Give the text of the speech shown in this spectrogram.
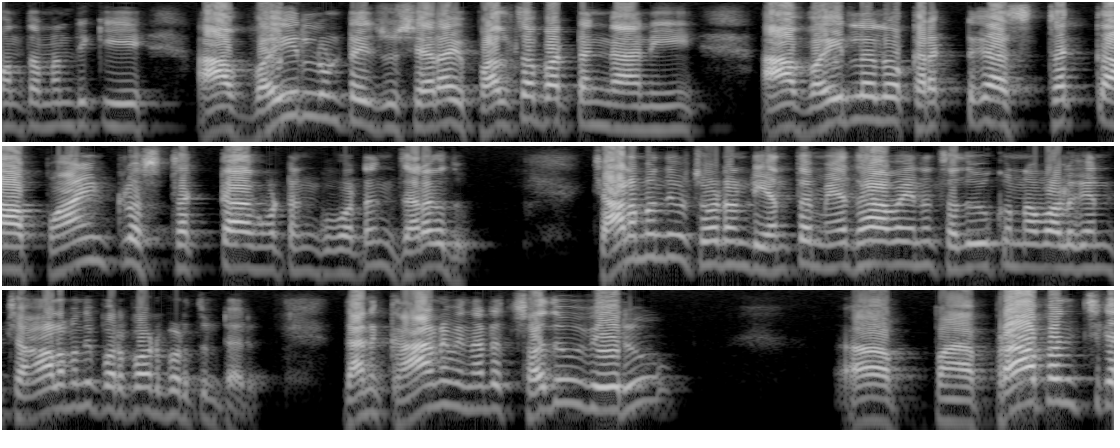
కొంతమందికి ఆ వైర్లు ఉంటాయి చూసారా అవి పలచబట్టం కానీ ఆ వైర్లలో కరెక్ట్గా స్టక్ ఆ పాయింట్లో స్టక్ అవ్వటం అవ్వటం జరగదు. చాలామంది చూడండి ఎంత మేధావైన చదువుకున్న వాళ్ళు కానీ చాలామంది పొరపాటు పడుతుంటారు. దానికి కారణం ఏంటంటే చదువు వేరు ప్రాపంచిక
